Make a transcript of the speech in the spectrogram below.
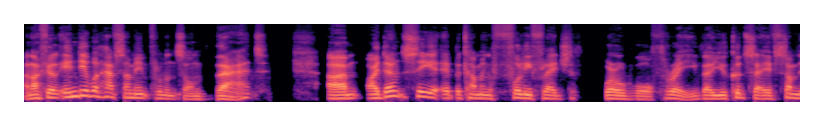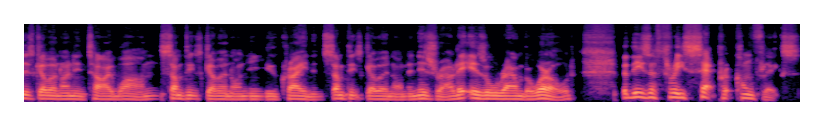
and I feel India will have some influence on that. Um, I don't see it becoming a fully fledged World War Three, though you could say if something's going on in Taiwan, something's going on in Ukraine, and something's going on in Israel, it is all around the world. But these are three separate conflicts,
